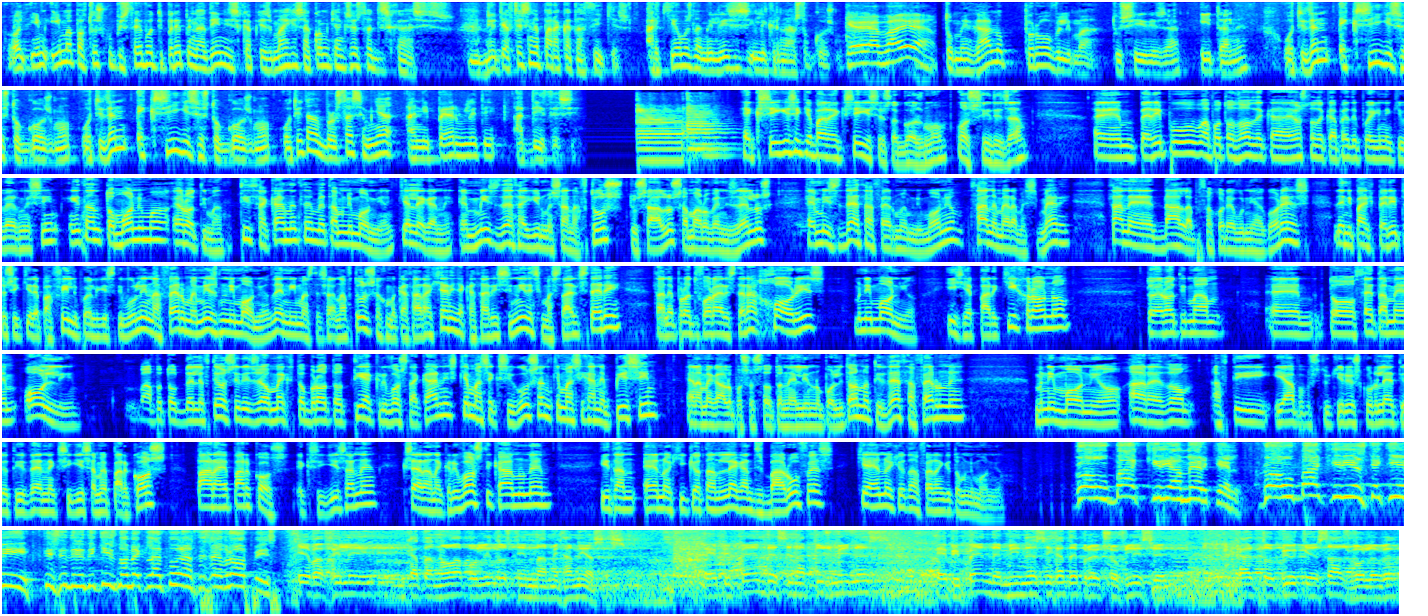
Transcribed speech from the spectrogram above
Είμαι από αυτούς που πιστεύω ότι πρέπει να δίνεις κάποιες μάχες ακόμη και αν ξέρεις ότι θα τις χάσεις. Mm-hmm. Διότι αυτές είναι παρακαταθήκες. Αρκεί όμως να μιλήσεις ειλικρινά στον κόσμο. Και Βαρία. Το μεγάλο πρόβλημα του ΣΥΡΙΖΑ ήταν ότι δεν εξήγησε στον κόσμο, ότι δεν εξήγησε στον κόσμο ότι ήταν μπροστά σε μια ανυπέρβλητη αντίθεση εξήγησε και παραεξήγησε στον κόσμο, ο ΣΥΡΙΖΑ, ε, περίπου από το 12 έως το 15 που έγινε η κυβέρνηση ήταν το μόνιμο ερώτημα. Τι θα κάνετε με τα μνημόνια; Και λέγανε εμείς δεν θα γίνουμε σαν αυτούς, τους άλλους, σαν Μαροβενιζέλους, εμείς δεν θα φέρουμε μνημόνιο, θα είναι μέρα μεσημέρι, θα είναι ντάλα που θα χορεύουν οι αγορές, δεν υπάρχει περίπτωση κύριε Παφίλη που έλεγε στη Βουλή να φέρουμε εμείς μνημόνιο. Δεν είμαστε σαν αυτούς, έχουμε καθαρά χέρια, καθαρή συνείδηση, είμαστε αριστεροί, θα είναι πρώτη φορά αριστερά, χωρίς μνημόνιο. Είχε επαρκή χρόνο. Το ερώτημα ε, το θέταμε όλοι από τον τελευταίο Σιριζέο μέχρι τον πρώτο τι ακριβώς θα κάνεις και μας εξηγούσαν και μας είχαν πείσει ένα μεγάλο ποσοστό των Ελλήνων πολιτών ότι δεν θα φέρουν μνημόνιο. Άρα εδώ αυτή η άποψη του κυρίου Σκουρλέτη ότι δεν εξηγήσαμε παρκώς, παρά επαρκώς εξηγήσανε, ξέραν ακριβώς τι κάνουν, ήταν ένοχοι και όταν λέγαν τις μπαρούφες και ένοχοι όταν φέραν και το μνημόνιο. Go back κυρία Μέρκελ. Go back κυρίες και κύριοι της συντηρητικής νομεκλατούρας της Ευρώπης. Κύριε Βαφίλη, κατανοώ απολύτως την αμηχανία σας. Επί πέντε συναπτούς μήνες, επί πέντε μήνες είχατε προεξοφλήσει κάτι το οποίο και εσάς βόλευε,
